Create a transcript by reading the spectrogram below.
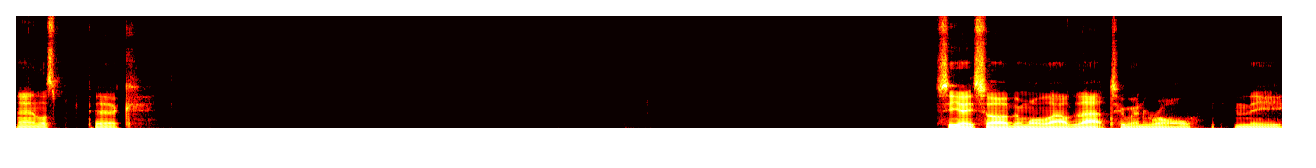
And let's pick CA sub and we'll allow that to enroll in the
